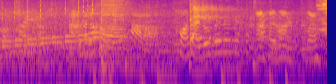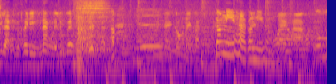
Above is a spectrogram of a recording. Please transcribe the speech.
ขอ ถ่ายรูปด้วยได้ไหมคะอะถ่ายบ้างมาทีหลังไม่ค่อยดีนั่งเลยลูกเอ้ยไหนกล้องไหนก่อนกล้องนี้ค่ะกล้องนี้ค่ะได้ครับปูมแม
